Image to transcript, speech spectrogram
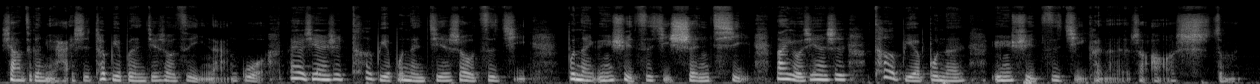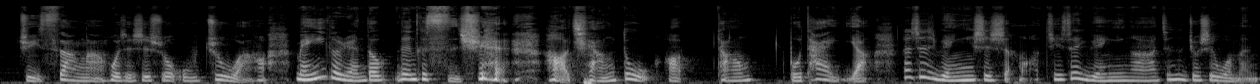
像这个女孩是特别不能接受自己难过，那有些人是特别不能接受自己，不能允许自己生气。那有些人是特别不能允许自己可能说啊是怎么沮丧啊，或者是说无助啊哈。每一个人都那个死穴好强度好糖不太一样。那这原因是什么？其实这原因啊，真的就是我们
